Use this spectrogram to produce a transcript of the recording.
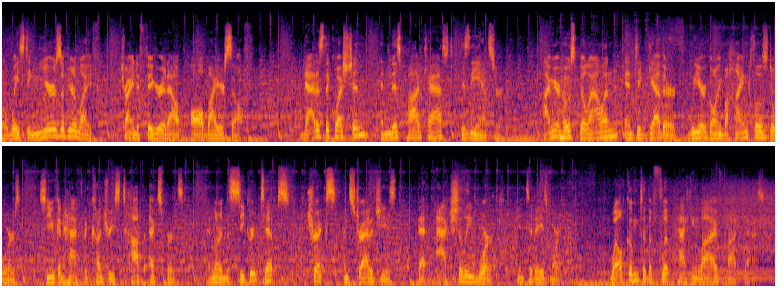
or wasting years of your life trying to figure it out all by yourself? That is the question, and this podcast is the answer. I'm your host, Bill Allen, and together we are going behind closed doors so you can hack the country's top experts and learn the secret tips, tricks, and strategies that actually work in today's market. Welcome to the Flip Hacking Live podcast.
